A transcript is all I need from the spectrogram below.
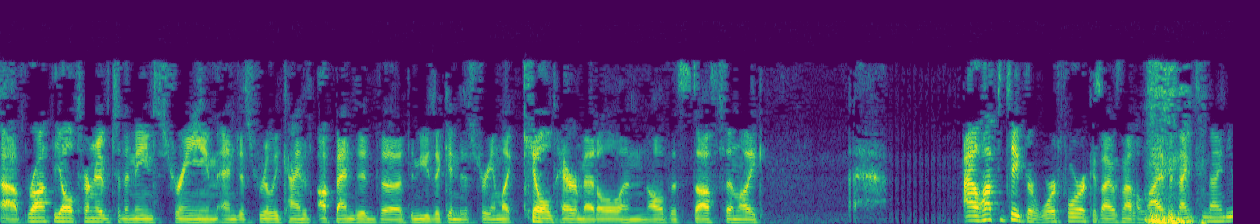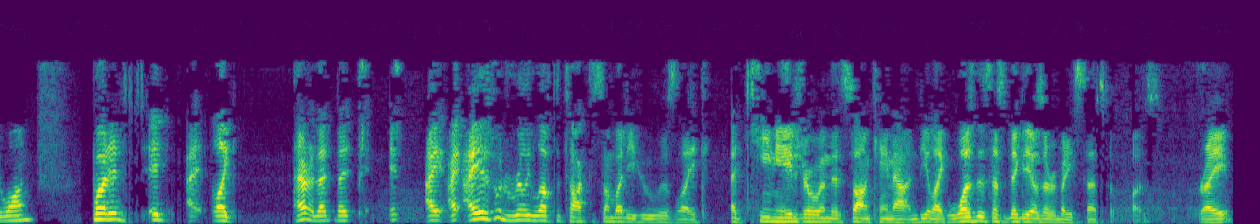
uh, brought the alternative to the mainstream and just really kind of upended the the music industry and like killed hair metal and all this stuff. And like, I'll have to take their word for it because I was not alive in 1991. But it's it I, like I don't know that that I I just would really love to talk to somebody who was like a teenager when this song came out and be like, was this as big a deal as everybody says it was? Right?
